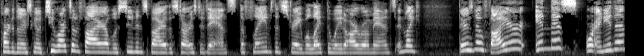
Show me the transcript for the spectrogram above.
part of the lyrics go two hearts on fire will soon inspire the stars to dance the flames that stray will light the way to our romance and like there's no fire in this or any of them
